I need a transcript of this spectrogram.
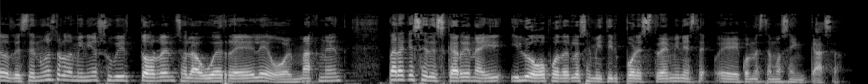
o desde nuestro dominio subir torrents o la URL o el magnet para que se descarguen ahí y luego poderlos emitir por streaming este, eh, cuando estemos en casa.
